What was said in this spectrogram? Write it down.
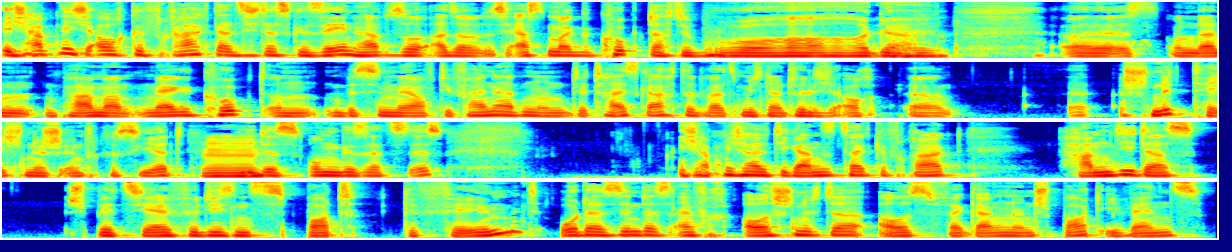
Ich habe mich auch gefragt, als ich das gesehen habe, so, also das erste Mal geguckt, dachte, boah, geil. Und dann ein paar Mal mehr geguckt und ein bisschen mehr auf die Feinheiten und Details geachtet, weil es mich natürlich auch äh, äh, schnitttechnisch interessiert, Mhm. wie das umgesetzt ist. Ich habe mich halt die ganze Zeit gefragt, haben die das speziell für diesen Spot gefilmt oder sind das einfach Ausschnitte aus vergangenen Sportevents,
